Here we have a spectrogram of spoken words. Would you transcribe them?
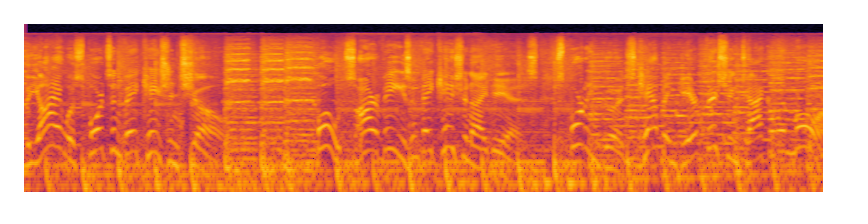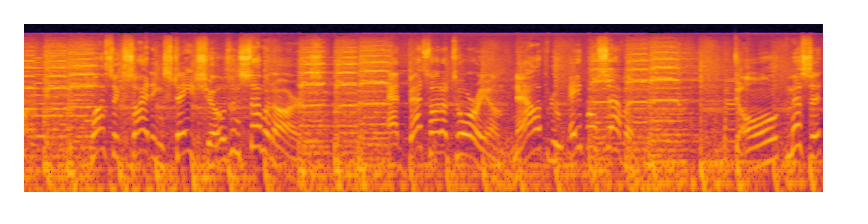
The Iowa Sports and Vacation Show. Boats, RVs, and vacation ideas. Sporting goods, camping gear, fishing tackle, and more. Plus exciting stage shows and seminars. At Vets Auditorium, now through April 7th. Don't miss it.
